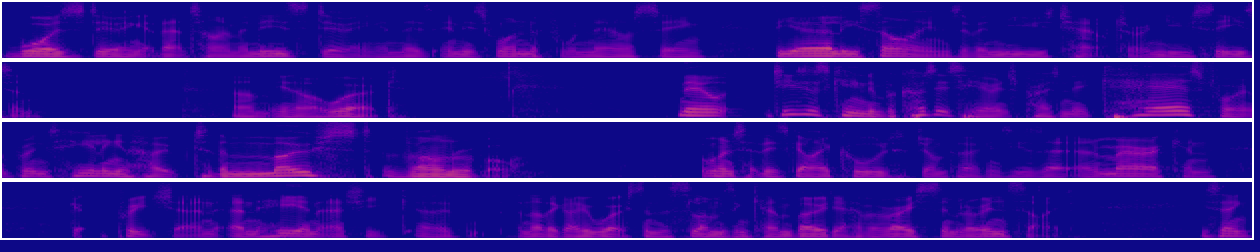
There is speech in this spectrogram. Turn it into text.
was doing at that time and is doing. And, and it's wonderful now seeing the early signs of a new chapter, a new season um, in our work. Now, Jesus' kingdom, because it's here, it's present, it cares for, it brings healing and hope to the most vulnerable. Once had this guy called John Perkins. He's a, an American g- preacher, and, and he and actually uh, another guy who works in the slums in Cambodia have a very similar insight. He's saying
